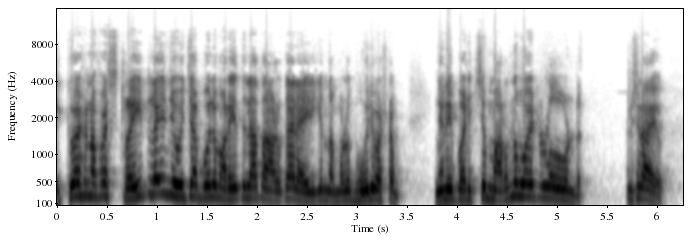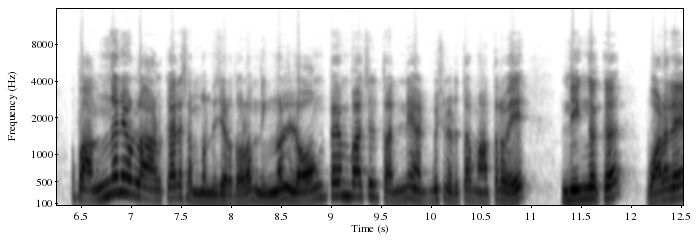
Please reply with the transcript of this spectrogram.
Equation of a straight line ചോദിച്ചാൽ പോലും അറിയത്തില്ലാത്ത ആൾക്കാരായിരിക്കും നമ്മൾ ഭൂരിപക്ഷം ഇങ്ങനെ പഠിച്ച് മറന്നു പോയിട്ടുള്ളതുകൊണ്ട് മനസ്സിലായോ? അപ്പോൾ അങ്ങനെയുള്ള ആൾക്കാരെ സംബന്ധിച്ചിടത്തോളം നിങ്ങൾ ലോങ് ടേം ബാച്ചിൽ തന്നെ അഡ്മിഷൻ എടുത്താൽ മാത്രമേ നിങ്ങൾക്ക് വളരെ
